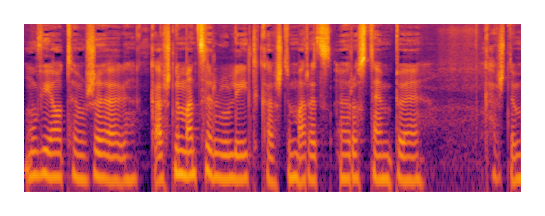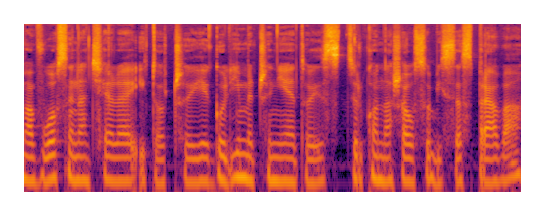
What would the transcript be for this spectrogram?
Mówi o tym, że każdy ma celulit, każdy ma rozstępy, każdy ma włosy na ciele i to, czy je golimy, czy nie, to jest tylko nasza osobista sprawa.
